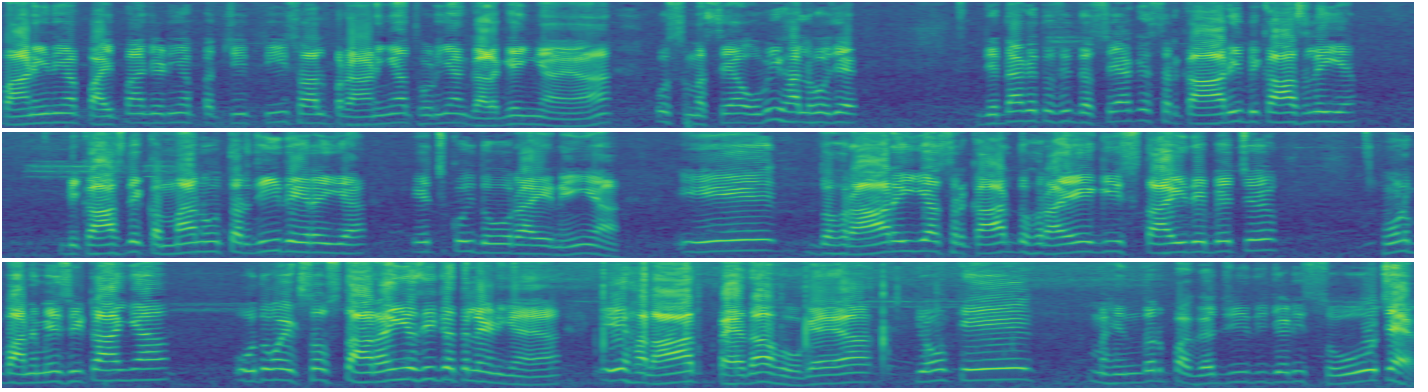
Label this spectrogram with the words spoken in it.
ਪਾਣੀ ਦੀਆਂ ਪਾਈਪਾਂ ਜਿਹੜੀਆਂ 25 30 ਸਾਲ ਪੁਰਾਣੀਆਂ ਥੋੜੀਆਂ ਗਲ ਗਈਆਂ ਆ, ਉਹ ਸਮੱਸਿਆ ਉਹ ਵੀ ਹੱਲ ਹੋ ਜਾਏ। ਜਿੱਦਾਂ ਕਿ ਤੁਸੀਂ ਦੱਸਿਆ ਕਿ ਸਰਕਾਰ ਹੀ ਵਿਕਾਸ ਲਈ ਆ। ਵਿਕਾਸ ਦੇ ਕੰਮਾਂ ਨੂੰ ਤਰਜੀਹ ਦੇ ਰਹੀ ਆ, ਇਹ 'ਚ ਕੋਈ ਦੋ ਰਾਏ ਨਹੀਂ ਆ। ਇਹ ਦੁਹਰਾ ਰਹੀ ਆ, ਸਰਕਾਰ ਦੁਹਰਾਏਗੀ 27 ਦੇ ਵਿੱਚ। ਹੁਣ 92 ਸੀਟਾਂ ਆਈਆਂ, ਉਦੋਂ 117 ਹੀ ਅਸੀਂ ਜਿੱਤ ਲੈਣੀਆਂ ਆ। ਇਹ ਹਾਲਾਤ ਪੈਦਾ ਹੋ ਗਏ ਆ, ਕਿਉਂਕਿ ਮਹਿੰਦਰ ਭਗਤ ਜੀ ਦੀ ਜਿਹੜੀ ਸੋਚ ਹੈ,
